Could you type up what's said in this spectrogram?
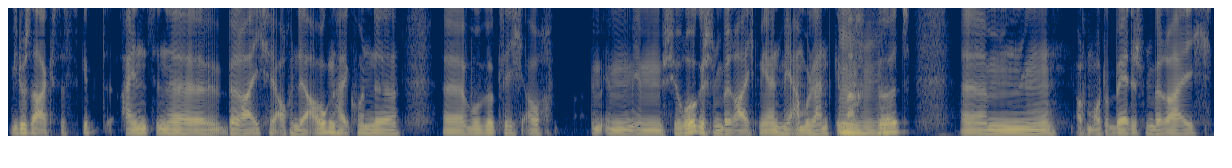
wie du sagst, es gibt einzelne Bereiche, auch in der Augenheilkunde, äh, wo wirklich auch im, im, im, chirurgischen Bereich mehr und mehr ambulant gemacht mhm. wird. Ähm, auch im orthopädischen Bereich,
